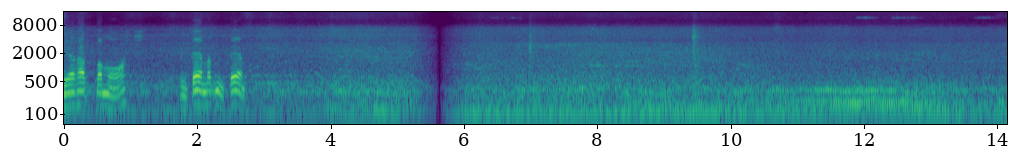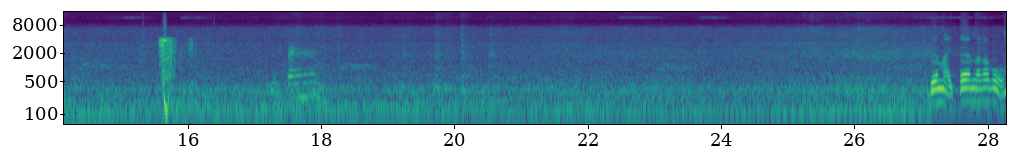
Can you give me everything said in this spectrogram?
นี่นะครับปลาหมอหนึ่งแต้มครับหนึ่งแต้มหนึ่งแต้มเดินใหม่แต้มนะครับผม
